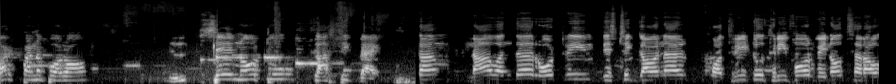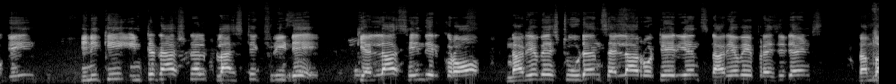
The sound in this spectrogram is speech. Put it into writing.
ஒர்க் பண்ண say no to plastic bag நான் வந்து Rotary district governor for three two three four Vinod Saraogi இன்னைக்கு இன்டர்நேஷனல் பிளாஸ்டிக் ஃப்ரீ டே எல்லாம் சேர்ந்து இருக்கிறோம் நிறையவே ஸ்டூடெண்ட்ஸ் எல்லா ரொட்டேரியன்ஸ் நிறையவே பிரசிடென்ட்ஸ் நம்ம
